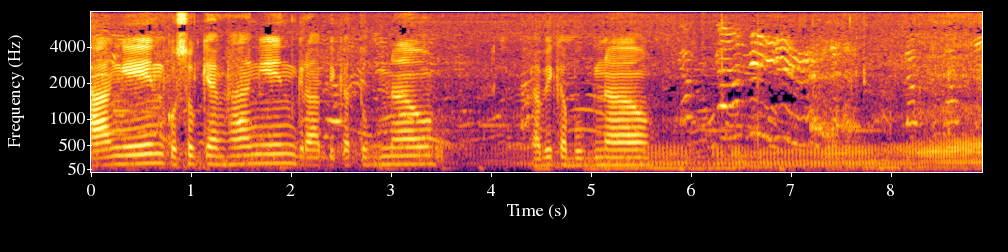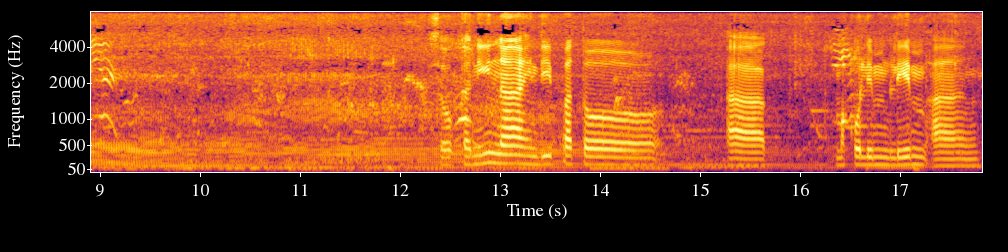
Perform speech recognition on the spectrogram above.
hangin, kusog yang hangin, grabe katugnaw. Grabe kabugnaw. So kanina hindi pa to uh, makulimlim ang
